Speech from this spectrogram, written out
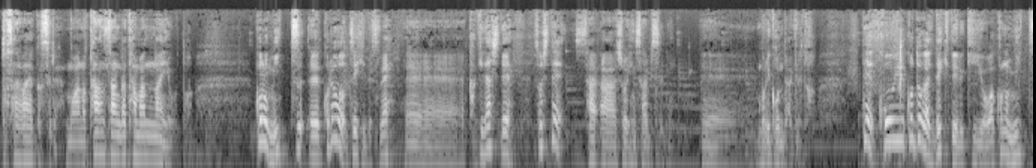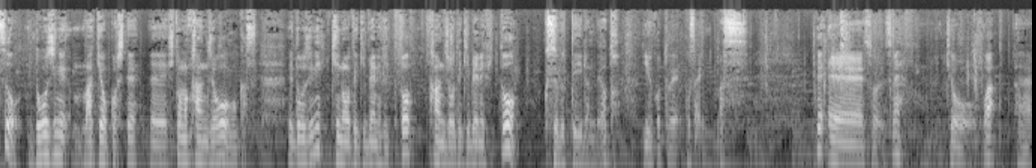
と爽やかする。もうあの炭酸がたまんないよと。この3つ、えー、これをぜひですね、えー、書き出して、そしてさあ商品サービスに、えー、盛り込んであげると。で、こういうことができている企業は、この3つを同時に巻き起こして、えー、人の感情を動かす。同時に機能的ベネフィットと感情的ベネフィットをくすぶっているんだよということでございます。で、えー、そうですね。今日は、えー、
